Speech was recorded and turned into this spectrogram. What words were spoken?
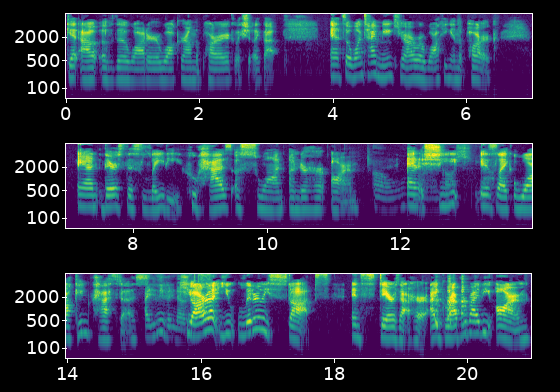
get out of the water, walk around the park, like shit like that. And so one time me and Kiara were walking in the park and there's this lady who has a swan under her arm Oh. and she gosh, yeah. is like walking past us. I didn't even know. Kiara, you literally stops and stares at her. I grab her by the arm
